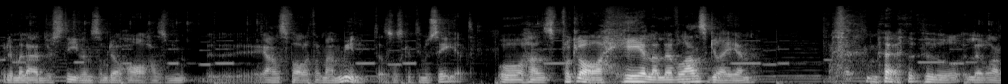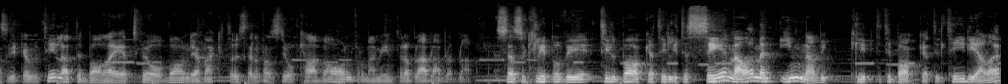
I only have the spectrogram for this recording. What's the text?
Och det är Melander Stevens som då har hans, eh, är ansvarig för de här mynten som ska till museet. Och han förklarar hela leveransgrejen med hur leveransen ska gå till. Att det bara är två vanliga vakter istället för en stor karavan för de här mynten och bla bla bla bla. Sen så klipper vi tillbaka till lite senare, men innan vi klippte tillbaka till tidigare.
